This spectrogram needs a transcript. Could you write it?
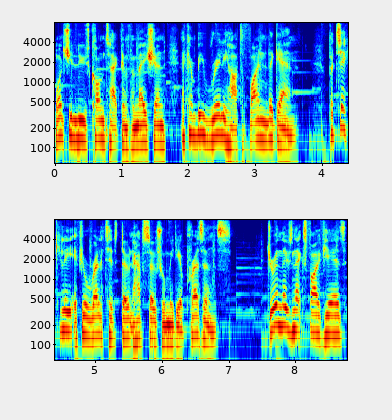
once you lose contact information, it can be really hard to find it again particularly if your relatives don't have social media presence. During those next five years,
